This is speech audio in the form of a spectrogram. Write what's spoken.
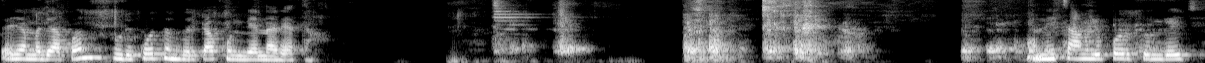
त्याच्यामध्ये आपण थोडी कोथिंबीर टाकून देणार आहे आता. आणि चांगली परतून घ्यायची.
